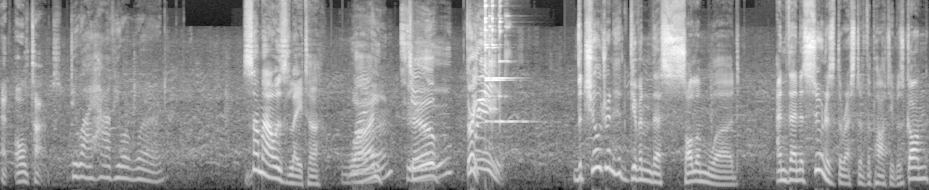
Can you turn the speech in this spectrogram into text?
at all times. Do I have your word? Some hours later, One, two, three! The children had given their solemn word, and then, as soon as the rest of the party was gone,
